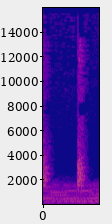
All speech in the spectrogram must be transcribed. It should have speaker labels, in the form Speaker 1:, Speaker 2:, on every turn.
Speaker 1: you.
